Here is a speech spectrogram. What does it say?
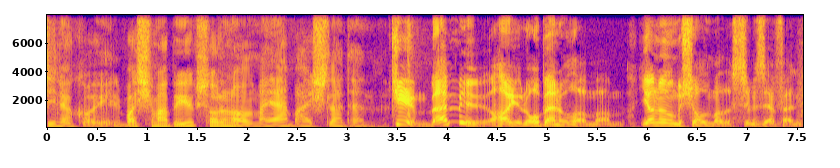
Şerif Sinokoil, başıma büyük sorun olmaya başladın. Kim, ben mi? Hayır, o ben olamam. Yanılmış olmalısınız efendim.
